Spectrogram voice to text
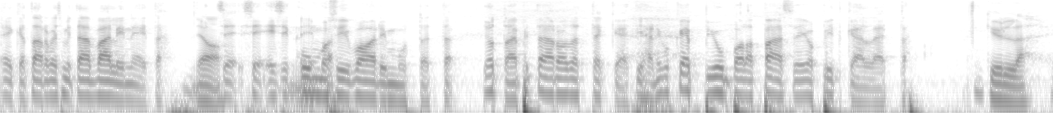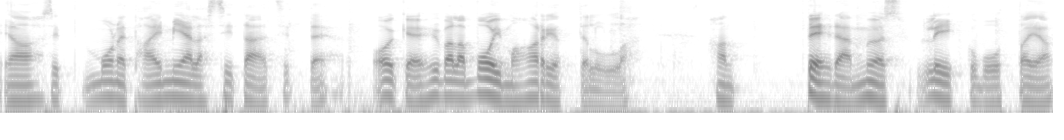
eikä tarvitsisi mitään välineitä. Joo. Se, se, ei se kummosia vaadi, mutta että jotain pitää ruveta tekemään. Et ihan niin kuin keppijumpalla pääsee jo pitkälle. Että... Kyllä, ja sitten monethan ei miellä sitä, että sitten oikein hyvällä voimaharjoittelullahan tehdään myös liikkuvuutta ja,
